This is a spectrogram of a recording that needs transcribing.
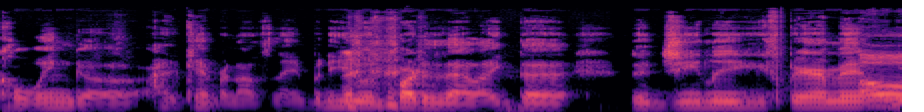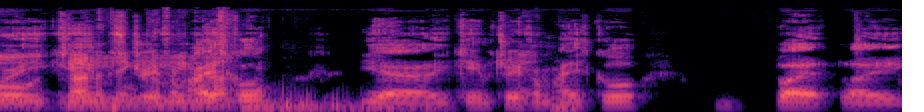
Kawinga. I can't pronounce his name, but he was part of that, like the the G League experiment Oh, where he came Jonathan straight from high school. Yeah, he came straight Yeah. from high school, but like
